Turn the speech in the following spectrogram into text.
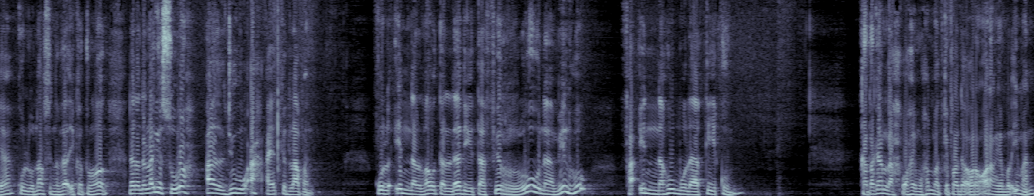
ya, kullu nafsin dha'iqatul maut. Dan ada lagi surah Al-Jumu'ah ayat ke-8. Qul innal mauta alladhi tafirruna minhu fa innahu mulaqikum. Katakanlah wahai Muhammad kepada orang-orang yang beriman,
